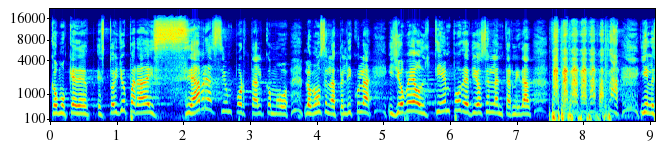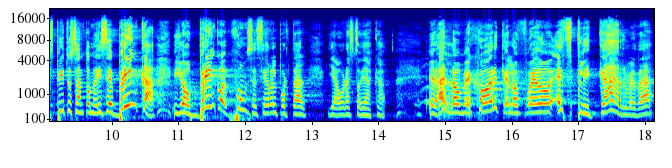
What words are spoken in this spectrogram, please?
como que estoy yo parada y se abre así un portal como lo vemos en la película y yo veo el tiempo de Dios en la eternidad. y el Espíritu Santo me dice, brinca. Y yo brinco y ¡pum! Se cierra el portal y ahora estoy acá. Era lo mejor que lo puedo explicar, ¿verdad?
